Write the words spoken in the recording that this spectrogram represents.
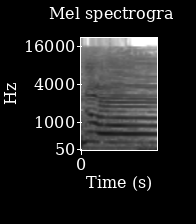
No!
